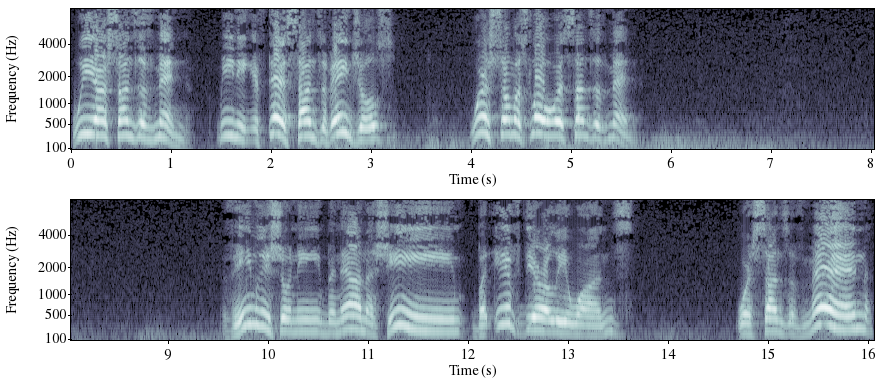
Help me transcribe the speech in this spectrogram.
we are sons of men. Meaning, if they're sons of angels, we're so much lower, we're sons of men. V'im rishonim b'nei anashim, but if the early ones were sons of men,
